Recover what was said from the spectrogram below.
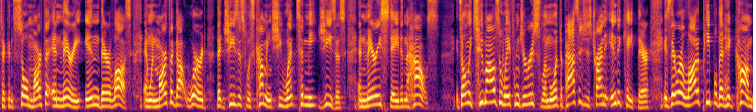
to console Martha and Mary in their loss. And when Martha got word that Jesus was coming, she went to meet Jesus, and Mary stayed in the house. It's only two miles away from Jerusalem. And what the passage is trying to indicate there is there were a lot of people that had come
